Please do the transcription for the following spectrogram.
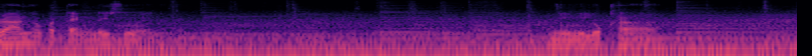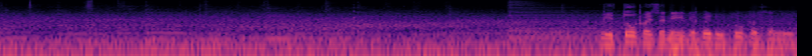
ร้านเขาก็แต่งได้สวยนะ นี่มีลูกค้า มีตู้ไปรษณีย์เดี๋ยวไปดูตู้ไปรษณีย์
